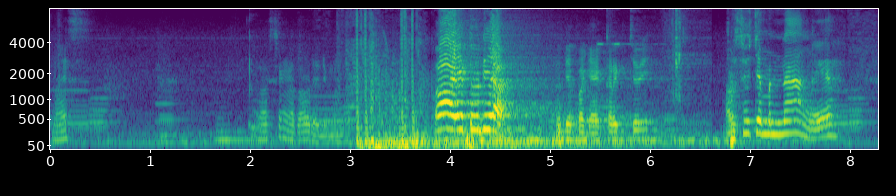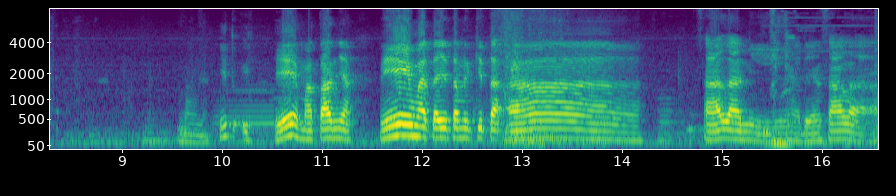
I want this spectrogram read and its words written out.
nice. Larsnya nggak tahu deh di mana. Ah itu dia. Itu dia pakai krik cuy. Harusnya aja menang ya. Menang ya. itu ih eh matanya. Nih matanya teman kita. Ah. Salah nih ada yang salah.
